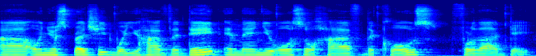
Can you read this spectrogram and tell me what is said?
uh, on your spreadsheet where you have the date and then you also have the close for that date.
